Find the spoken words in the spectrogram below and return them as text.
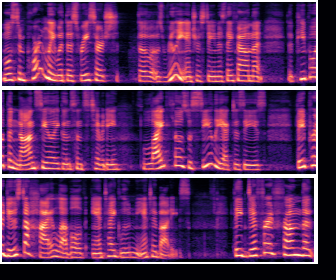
Most importantly, with this research, though what was really interesting is they found that the people with the non-celiac gluten sensitivity, like those with celiac disease, they produced a high level of anti-gluten antibodies. They differed from the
